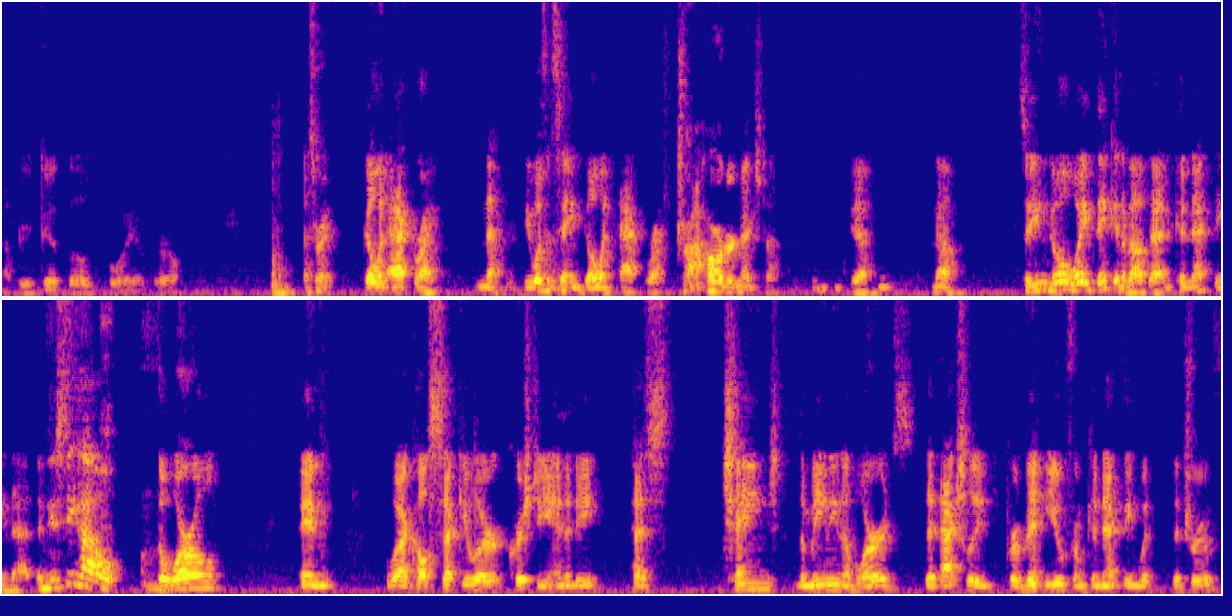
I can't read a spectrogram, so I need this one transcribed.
"Now be a good little boy or girl." That's right. Go and act right. No, he wasn't saying go and act right. Try harder next time. No. So you can go away thinking about that and connecting that. And you see how the world and what I call secular Christianity has changed the meaning of words that actually prevent you from connecting with the truth.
